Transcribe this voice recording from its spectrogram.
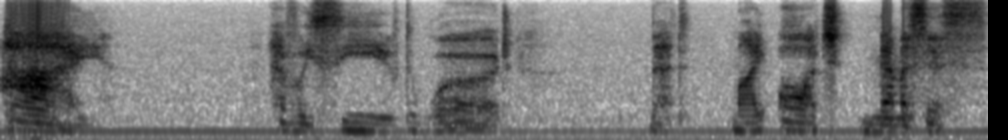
I have received the word that my arch nemesis,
